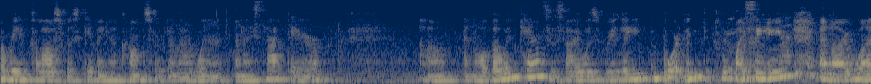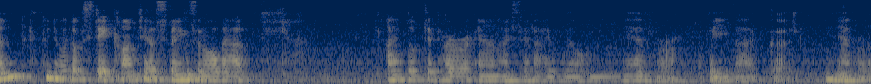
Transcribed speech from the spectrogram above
Maria Callas was giving a concert, and I went, and I sat there. Um, and although in Kansas I was really important with my singing, and I won, you know, those state contest things and all that, I looked at her and I said, I will never be that good, never.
